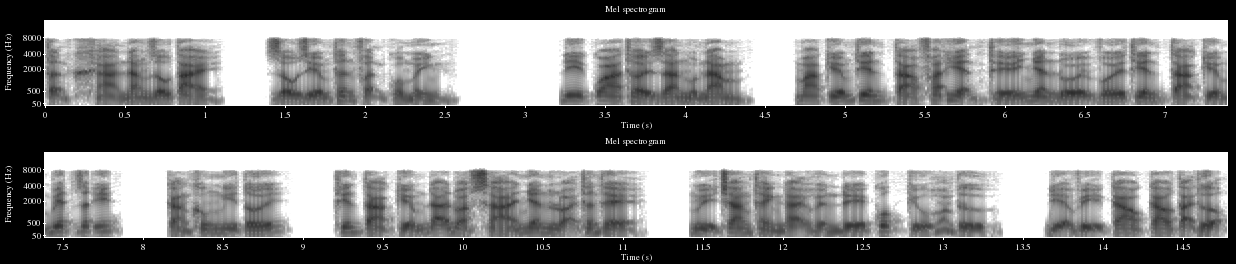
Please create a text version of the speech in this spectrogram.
tận khả năng giấu tài, giấu giếm thân phận của mình. Đi qua thời gian một năm, ma kiếm thiên tà phát hiện thế nhân đối với thiên tà kiếm biết rất ít, càng không nghĩ tới, thiên tà kiếm đã đoạt xá nhân loại thân thể, ngụy trang thành đại huyền đế quốc cửu hoàng tử, địa vị cao cao tại thượng.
